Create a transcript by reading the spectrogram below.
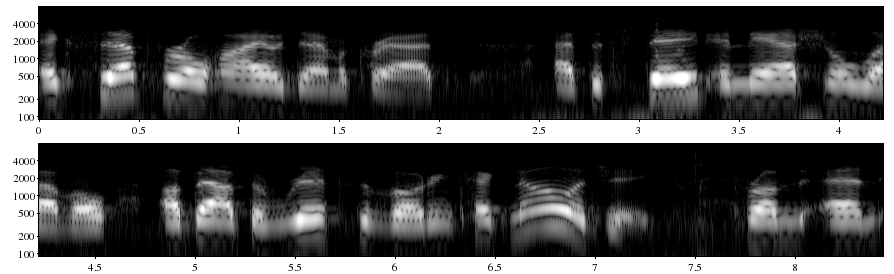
except for Ohio Democrats at the state and national level about the risks of voting technology. From and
